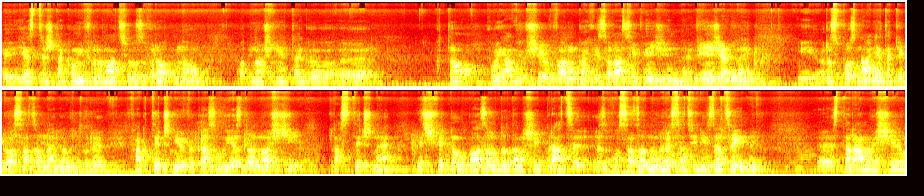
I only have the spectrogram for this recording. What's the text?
e, jest też taką informacją zwrotną odnośnie tego, e, kto pojawił się w warunkach izolacji więzienne- więziennej i rozpoznanie takiego osadzonego, który faktycznie wykazuje zdolności plastyczne, jest świetną bazą do dalszej pracy z osadzonym resocjalizacyjnej. E, Staramy się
